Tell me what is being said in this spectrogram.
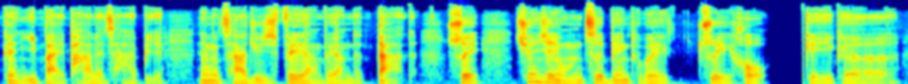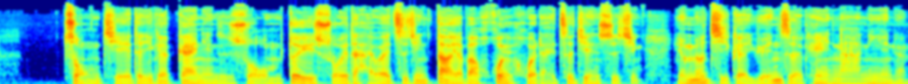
跟一百趴的差别，那个差距是非常非常的大的。所以邱安学，我们这边可不可以最后给一个总结的一个概念，就是说，我们对于所谓的海外资金到底要不要汇回来这件事情，有没有几个原则可以拿捏呢？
